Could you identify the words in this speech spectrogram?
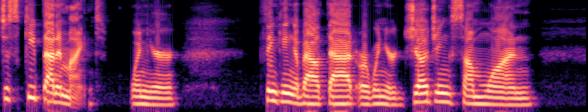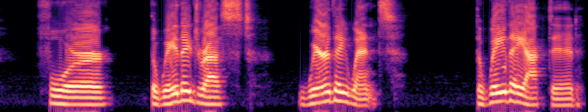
just keep that in mind when you're thinking about that or when you're judging someone for the way they dressed, where they went, the way they acted,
